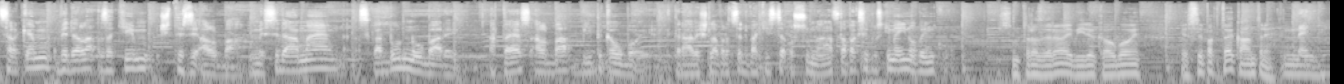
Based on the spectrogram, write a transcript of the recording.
celkem vydala zatím čtyři alba. My si dáme skladbu Nobody a to je z alba Beat Cowboy, která vyšla v roce 2018 a pak si pustíme její novinku. jsem teda zvědavý, Be the Cowboy, jestli pak to je country. Není.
